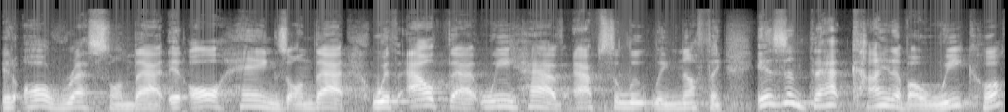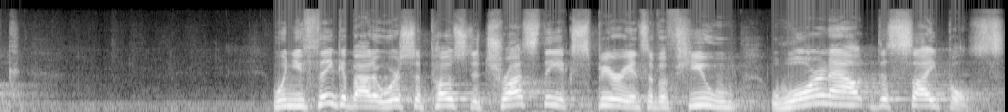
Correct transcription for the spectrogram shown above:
It all rests on that. It all hangs on that. Without that, we have absolutely nothing. Isn't that kind of a weak hook? When you think about it, we're supposed to trust the experience of a few worn out disciples,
